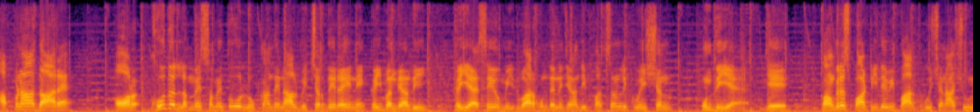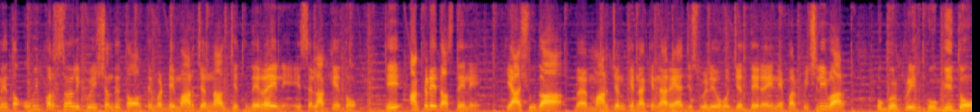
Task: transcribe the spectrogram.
ਆਪਣਾ ਆਧਾਰ ਹੈ ਔਰ ਖੁਦ ਲੰਮੇ ਸਮੇਂ ਤੋਂ ਲੋਕਾਂ ਦੇ ਨਾਲ ਵਿਚਰਦੇ ਰਹੇ ਨੇ। ਕਈ ਬੰਦਿਆਂ ਦੀ, ਕਈ ਐਸੇ ਉਮੀਦਵਾਰ ਹੁੰਦੇ ਨੇ ਜਿਨ੍ਹਾਂ ਦੀ ਪਰਸਨਲ ਇਕੁਏਸ਼ਨ ਹੁੰਦੀ ਹੈ। ਜੇ ਕਾਂਗਰਸ ਪਾਰਟੀ ਦੇ ਵੀ ਭਾਰਤ ਭੂਸ਼ਣ ਆਸ਼ੂ ਨੇ ਤਾਂ ਉਹ ਵੀ ਪਰਸਨਲ ਇਕੁਏਸ਼ਨ ਦੇ ਤੌਰ ਤੇ ਵੱਡੇ ਮਾਰਜਨ ਨਾਲ ਜਿੱਤਦੇ ਰਹੇ ਨੇ। ਇਸ ਇਲਾਕੇ ਤੋਂ ਇਹ ਆંકੜੇ ਦੱਸਦੇ ਨੇ। ਕਿ ਆਸ਼ੂ ਦਾ ਮਾਰਜਨ ਕਿੰਨਾ ਕਿੰਨਾ ਰਿਹਾ, ਜਿਸ ਵੇਲੇ ਉਹ ਜਿੱਤਦੇ ਰਹੇ ਨੇ। ਪਰ ਪਿਛਲੀ ਵਾਰ ਉਹ ਗੁਰਪ੍ਰੀਤ ਗੋਗੀ ਤੋਂ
